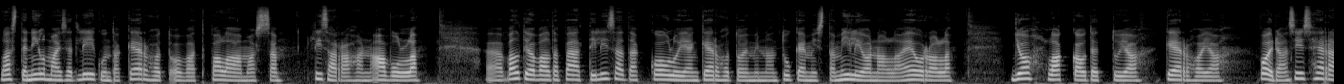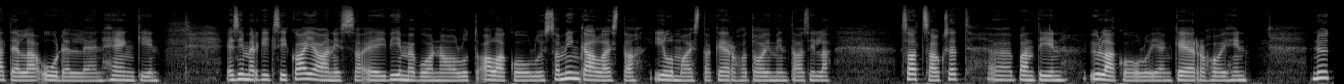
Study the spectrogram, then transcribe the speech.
Lasten ilmaiset liikuntakerhot ovat palaamassa lisärahan avulla. Valtiovalta päätti lisätä koulujen kerhotoiminnan tukemista miljoonalla eurolla. Jo lakkautettuja kerhoja voidaan siis herätellä uudelleen henkiin. Esimerkiksi Kajaanissa ei viime vuonna ollut alakouluissa minkäänlaista ilmaista kerhotoimintaa, sillä satsaukset pantiin yläkoulujen kerhoihin. Nyt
